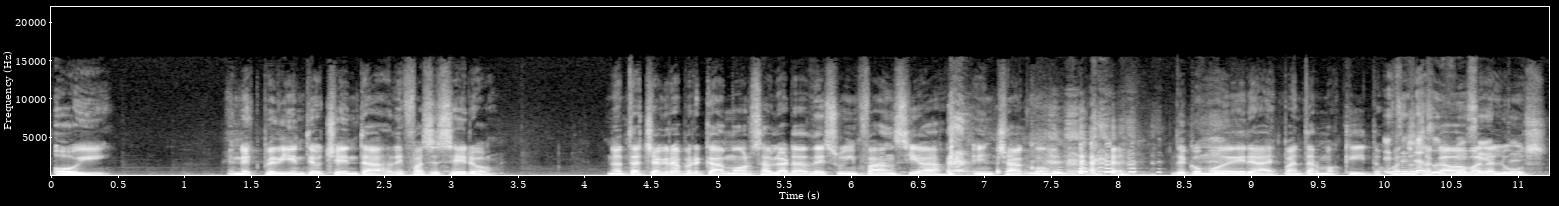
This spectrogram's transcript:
Hoy, en Expediente 80 de fase cero, Natacha Graper Camors hablará de su infancia en Chaco, de cómo era espantar mosquitos cuando se acababa la luz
